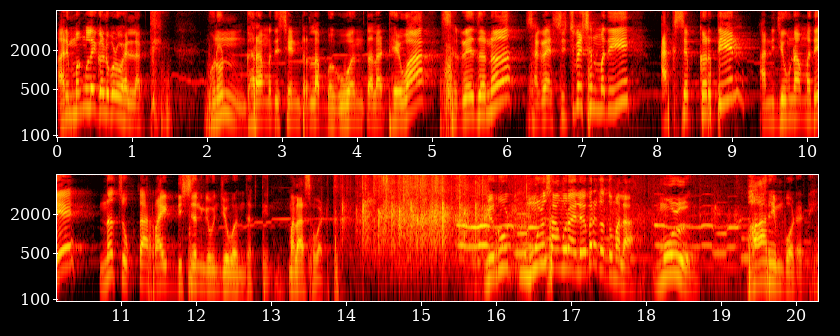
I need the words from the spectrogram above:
आणि मग लई गडबड व्हायला लागते. म्हणून घरामध्ये सेंटरला भगवंताला ठेवा सगळेजण सगळ्या सिच्युएशनमध्ये ॲक्सेप्ट करतील आणि जीवनामध्ये न चुकता राईट डिसिजन घेऊन जीवन जगतील. मला असं वाटतं. मी रूट मूळ सांगू राहिलोय बरं का तुम्हाला. मूळ फार इम्पॉर्टंट आहे.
